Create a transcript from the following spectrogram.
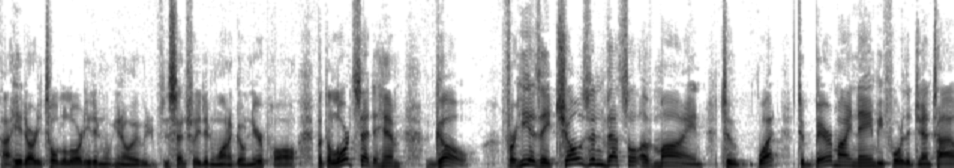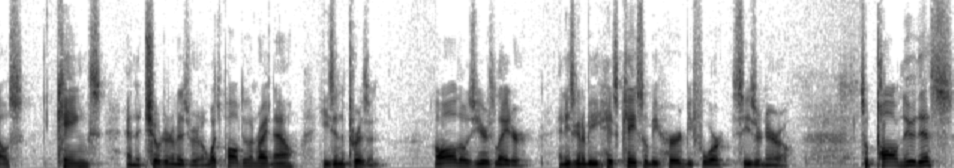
uh, he had already told the Lord he didn't, you know, essentially didn't want to go near Paul. But the Lord said to him, Go, for he is a chosen vessel of mine to what? To bear my name before the Gentiles, kings, and the children of Israel. And what's Paul doing right now? He's in the prison. All those years later. And he's going to be, his case will be heard before Caesar Nero. So Paul knew this,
